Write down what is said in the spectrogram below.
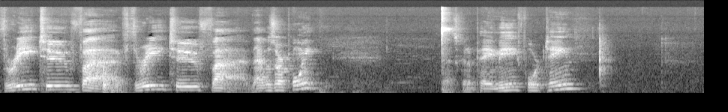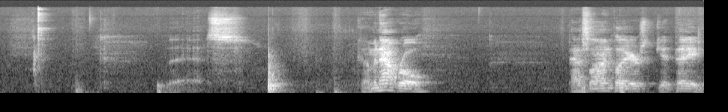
Three, two, five. Three, two, five. That was our point. That's gonna pay me 14. Coming out roll. Pass line players get paid.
